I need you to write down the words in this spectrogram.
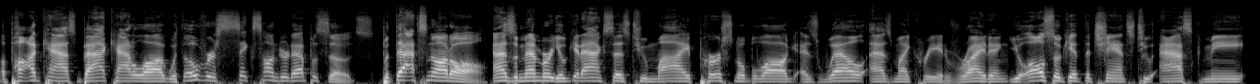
a podcast back catalog with over 600 episodes. But that's not all. As a member, you'll get access to my personal blog as well as my creative writing. You'll also get the chance to ask me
